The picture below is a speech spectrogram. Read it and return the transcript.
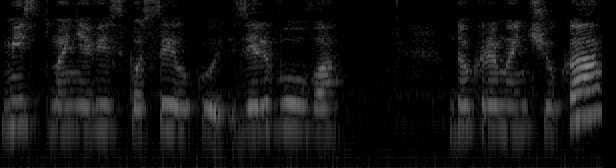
Міст мені віз посилку зі Львова до Кременчука.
